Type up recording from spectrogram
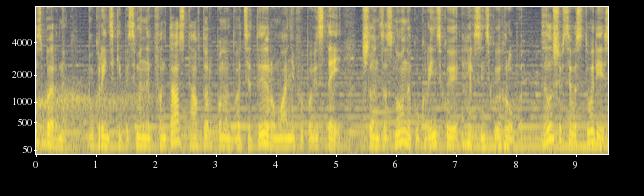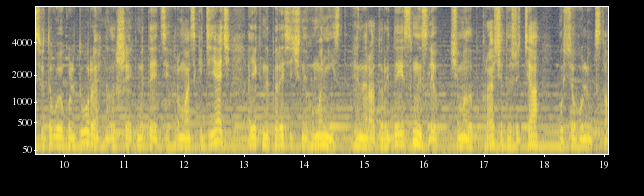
Олесь Берник, український письменник-фантаст, автор понад 20 романів і повістей, член-засновник української гельсінської групи. Залишився в історії світової культури не лише як митець і громадський діяч, а як непересічний гуманіст, генератор ідей і смислів, що мали покращити життя усього людства.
